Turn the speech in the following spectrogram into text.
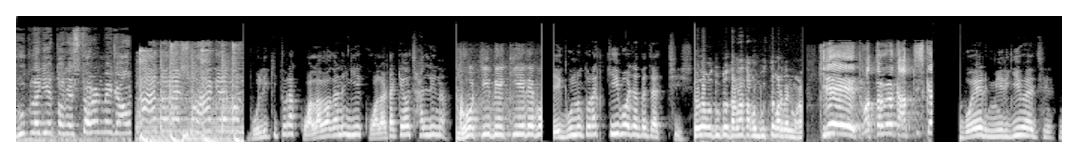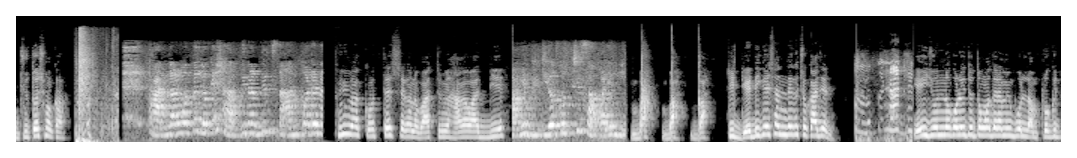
ভুক লাগিয়ে তো রেস্টুরেন্ট মে যাও। বলি কি তোরা কলা বাগানে গিয়ে কলাটাকেও ছাড়লি না? ঘটি বেঁকিয়ে দেব। এগুলো তোরা কি বোঝাতে চাচ্ছিস? দুটো দানা তখন বুঝতে পারবেন কিরে থরথর করে কাঁপছিস বইয়ের মির্গি হয়েছে জুতো শোঁকা। ঠান্ডার মধ্যে লোকে সাত দিন আট দিন স্নান করে না। তুমি বা করতে এসছো কেন? বাথরুমে হাগা বাদ দিয়ে। আমি ভিডিও করছি সাফারে বাহ বাহ বাহ কি ডেডিকেশন দেখেছ কাজের? এই জন্য করেই তো তোমাদের আমি বললাম প্রকৃত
